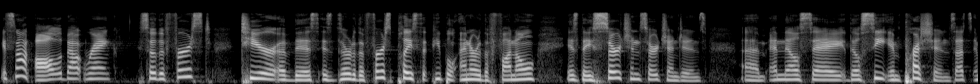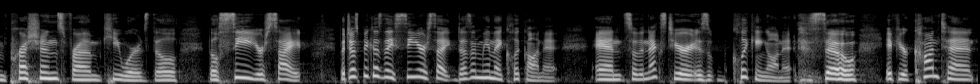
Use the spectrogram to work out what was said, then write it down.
It's not all about rank. So the first tier of this is sort of the first place that people enter the funnel is they search in search engines um, and they'll say they'll see impressions. That's impressions from keywords. They'll they'll see your site. But just because they see your site doesn't mean they click on it. And so the next tier is clicking on it. So if your content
